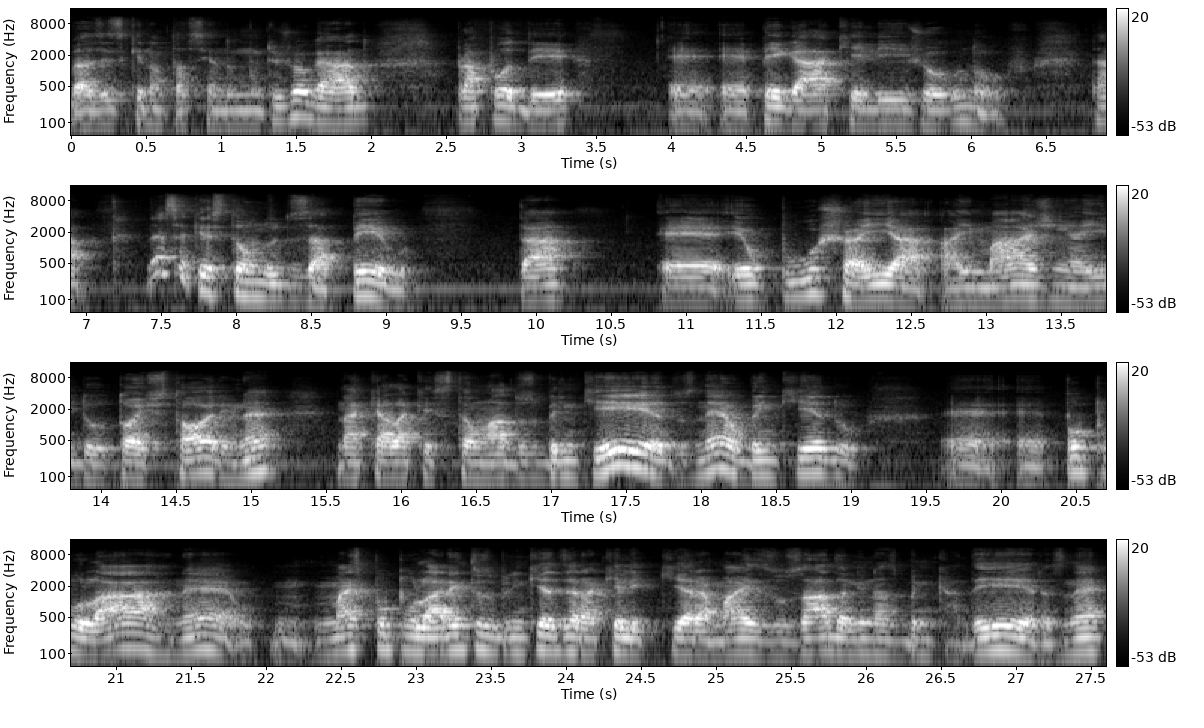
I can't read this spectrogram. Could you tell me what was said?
às vezes que não está sendo muito jogado, para poder é, é, pegar aquele jogo novo, tá? Nessa questão do desapego, tá? Eu puxo aí a, a imagem aí do Toy Story, né? naquela questão lá dos brinquedos, né? O brinquedo é, é, popular, né? O mais popular entre os brinquedos era aquele que era mais usado ali nas brincadeiras, né?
